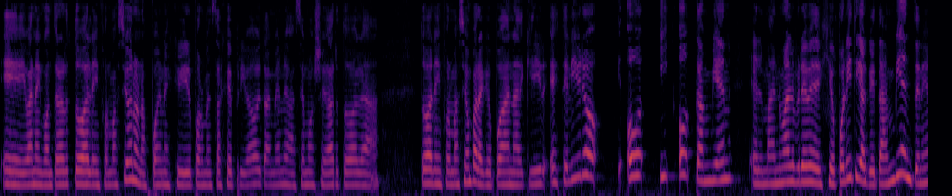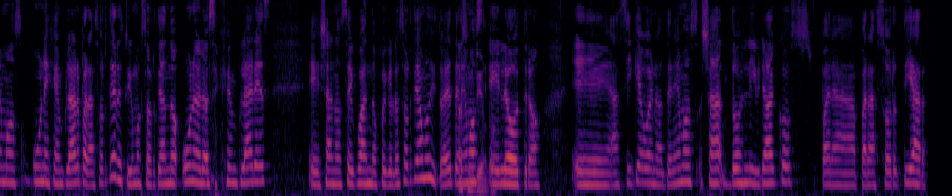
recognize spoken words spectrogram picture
eh, y van a encontrar toda la información o nos pueden escribir por mensaje privado y también les hacemos llegar toda la, toda la información para que puedan adquirir este libro o, y o también el manual breve de geopolítica que también tenemos un ejemplar para sortear, estuvimos sorteando uno de los ejemplares eh, ya no sé cuándo fue que lo sorteamos y todavía tenemos el otro. Eh, así que bueno, tenemos ya dos libracos para, para sortear.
